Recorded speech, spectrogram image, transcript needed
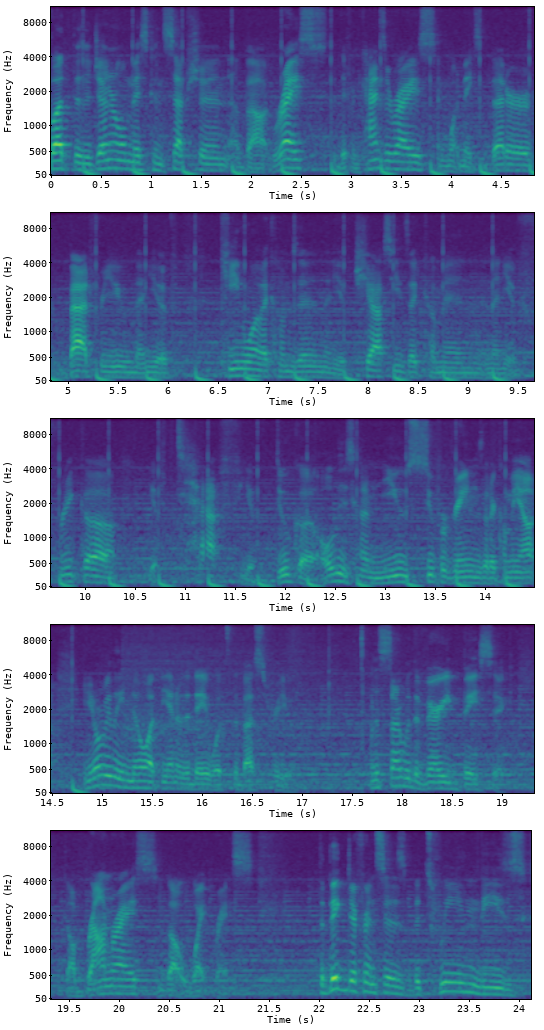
But there's a general misconception about rice, the different kinds of rice, and what makes it better, bad for you. And then you have quinoa that comes in, then you have chia seeds that come in, and then you have freekeh, you have teff, you have dukkha, all these kind of new super grains that are coming out. You don't really know at the end of the day what's the best for you. Let's start with the very basic. You got brown rice, you got white rice. The big differences between these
